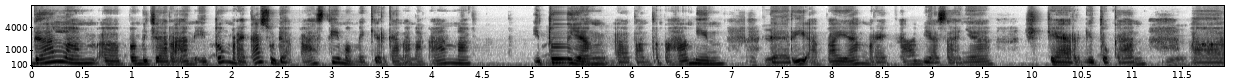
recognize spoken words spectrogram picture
dalam, eee, pembicaraan itu mereka sudah pasti memikirkan anak-anak. Itu yang, Mmm. eee, tante pahamin Oke. dari apa yang mereka biasanya share gitu kan. Iya. Eee,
